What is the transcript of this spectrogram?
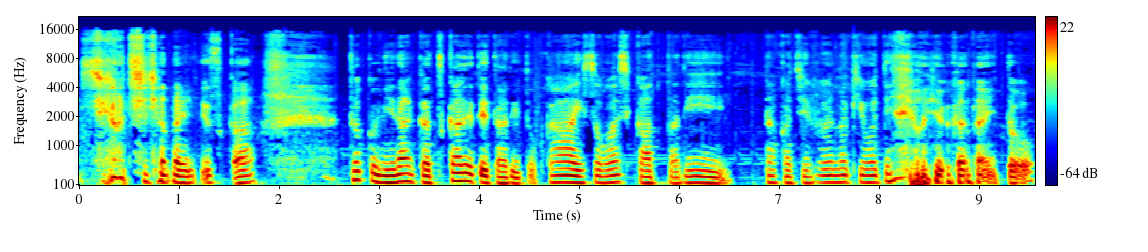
しがちじゃないですか。特になんか疲れてたりとか、忙しかったり、なんか自分の気持ちに余裕がないと、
